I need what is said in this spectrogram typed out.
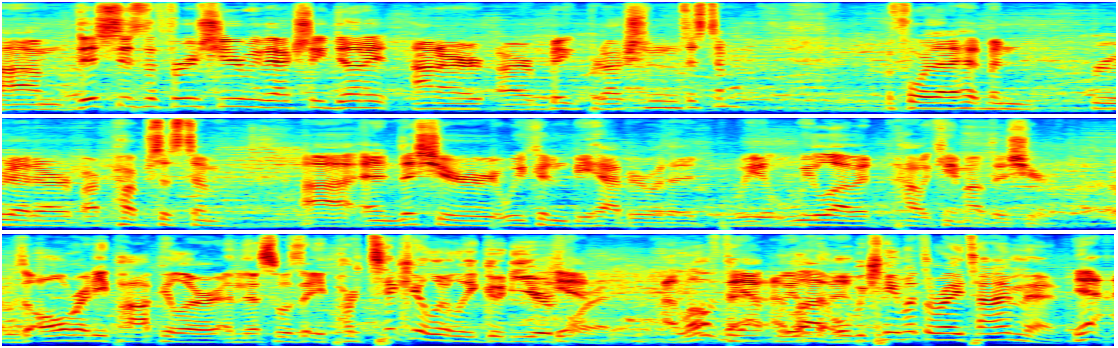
Um, this is the first year we've actually done it on our, our big production system. Before that, it had been brewed at our, our pub system. Uh, and this year, we couldn't be happier with it. We, we love it how it came out this year. It was already popular, and this was a particularly good year Yeah. for it. I love that. Yeah, I we love love that. it. Well, we came at the right time then. Yeah.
